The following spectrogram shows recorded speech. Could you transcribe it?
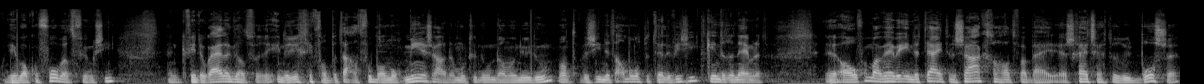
hebben ook een voorbeeldfunctie. En ik vind ook eigenlijk dat we in de richting van betaald voetbal... nog meer zouden moeten doen dan we nu doen. Want we zien het allemaal op de televisie. Kinderen nemen het uh, over. Maar we hebben in de tijd een zaak gehad... waarbij scheidsrechter Ruud Bossen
